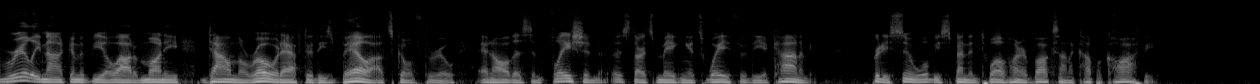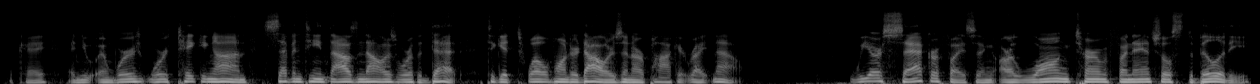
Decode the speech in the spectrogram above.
really not going to be a lot of money down the road after these bailouts go through and all this inflation uh, starts making its way through the economy. Pretty soon we'll be spending 1200 bucks on a cup of coffee okay? And you and we're we're taking on $17,000 worth of debt to get $1200 in our pocket right now. We are sacrificing our long-term financial stability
